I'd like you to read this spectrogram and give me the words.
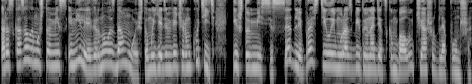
Рассказал ему, что мисс Эмилия вернулась домой, что мы едем вечером кутить, и что миссис Сэдли простила ему разбитую на детском балу чашу для пунша.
